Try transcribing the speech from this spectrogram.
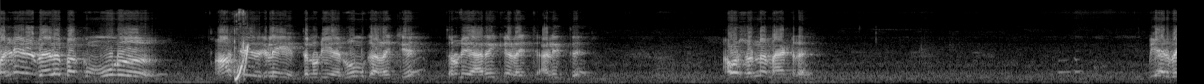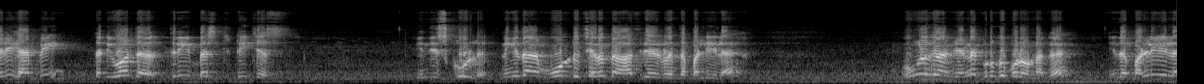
பள்ளியில் வேலை பார்க்கும் மூணு ஆசிரியர்களை தன்னுடைய ரூமுக்கு அழைச்சு தன்னுடைய அறைக்கு அழைத்து அழைத்து அவர் சொன்ன மேட்ரு we are very happy that you are the three best teachers in the நீங்க தான் மூன்று சிறந்த ஆசிரியர்கள் இந்த பள்ளியில. உங்களுக்கு நாங்கள் என்ன கொடுக்க போறோம்னாக்க இந்த பள்ளியில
